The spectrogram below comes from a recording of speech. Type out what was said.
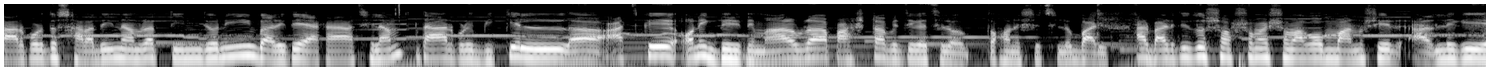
তারপরে তো সারাদিন আমরা তিনজনই বাড়িতে একা ছিলাম। তারপরে বিকেল আজকে অনেক দেরিতে মা ওরা পাঁচটা বেজে গেছিল, তখন এসেছিল বাড়ি। আর বাড়িতে তো সবসময় সমাগম, মানুষের লেগেই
